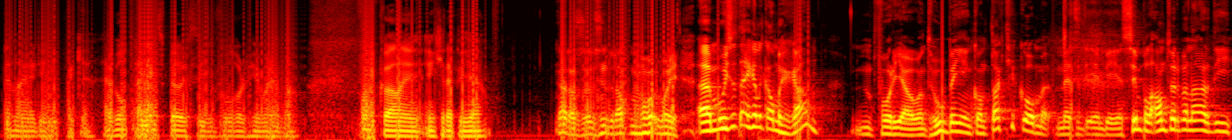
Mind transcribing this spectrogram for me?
dan ga je die niet pikken. Hij wil alleen spelers die gevoel voor humor hebben. Vond ik wel een, een grappig, ja. Ja, dat is, dat is inderdaad mooi. mooi. Ehm, hoe is het eigenlijk allemaal gegaan voor jou? Want hoe ben je in contact gekomen met de NBA? Een simpele Antwerpenaar die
